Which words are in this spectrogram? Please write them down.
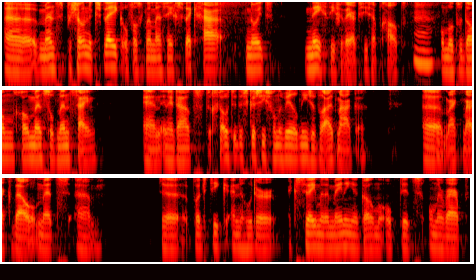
eh, mensen persoonlijk spreek of als ik met mensen in gesprek ga, nooit negatieve reacties heb gehad. Omdat we dan gewoon mens tot mens zijn. En inderdaad de grote discussies van de wereld niet zoveel uitmaken. Eh, maar ik merk wel met ehm, de politiek en hoe er extremere meningen komen op dit onderwerp,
